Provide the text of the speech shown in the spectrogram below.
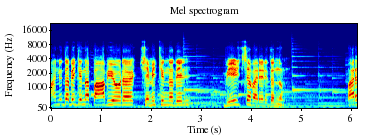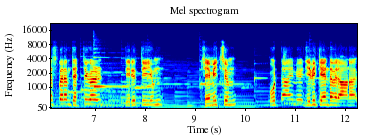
അനുദപിക്കുന്ന പാപിയോട് ക്ഷമിക്കുന്നതിൽ വീഴ്ച വരരുതെന്നും പരസ്പരം തെറ്റുകൾ തിരുത്തിയും ക്ഷമിച്ചും കൂട്ടായ്മയിൽ ജീവിക്കേണ്ടവരാണ്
